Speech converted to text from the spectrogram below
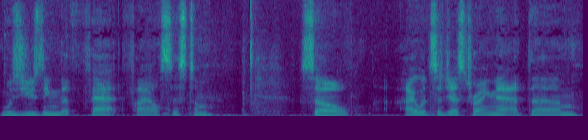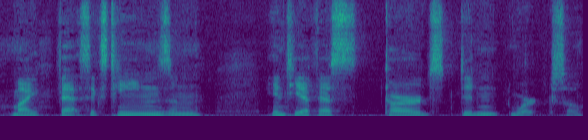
was using the FAT file system. So I would suggest trying that. Um, my FAT 16s and NTFS cards didn't work, so.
